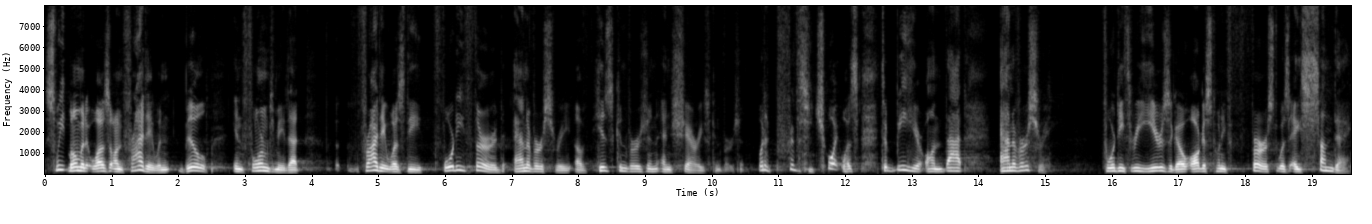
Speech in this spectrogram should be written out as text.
sweet moment it was on Friday when Bill informed me that Friday was the 43rd anniversary of his conversion and Sherry's conversion. What a privilege and joy it was to be here on that anniversary. 43 years ago, August 21st, was a Sunday.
